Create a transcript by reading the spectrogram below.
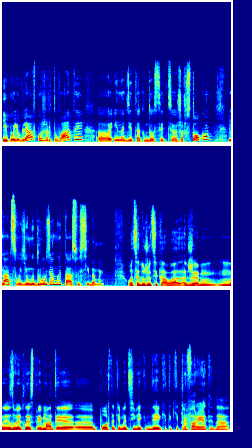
І полюбляв пожартувати е, іноді так досить жорстоко над своїми друзями та сусідами. Оце дуже цікаво, адже ми звикли сприймати е, постаті митців як деякі такі трафарети, да,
